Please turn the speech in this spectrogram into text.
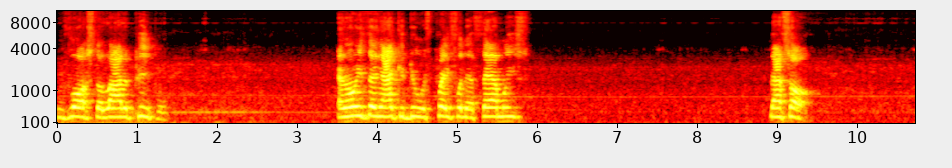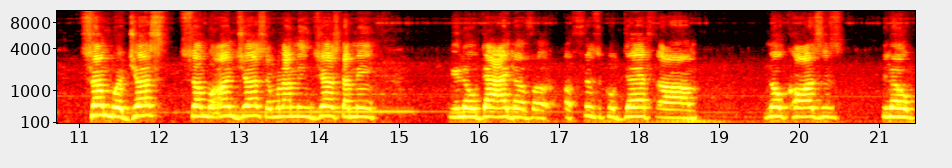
We've lost a lot of people. And the only thing I could do is pray for their families. That's all. Some were just, some were unjust. And when I mean just, I mean, you know, died of a, a physical death, um, no causes, you know,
